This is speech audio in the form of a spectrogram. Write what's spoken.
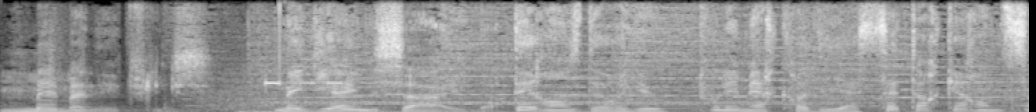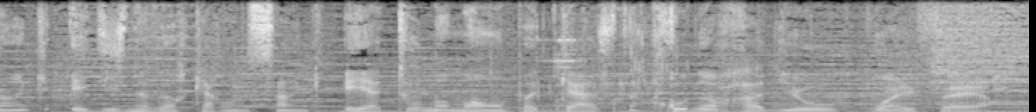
même à Netflix. Media Inside. Terence Derieux, tous les mercredis à 7h45 et 19h45 et à tout moment en podcast. Cronerradio.fr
